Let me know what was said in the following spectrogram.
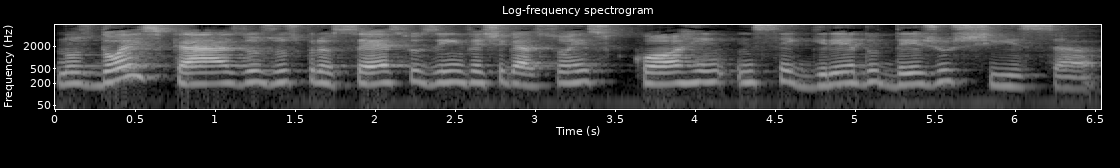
Nos dois casos, os processos e investigações correm em segredo de justiça.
